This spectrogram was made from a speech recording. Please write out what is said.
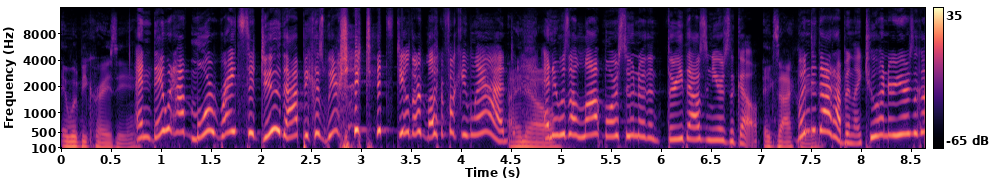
It would be crazy. And they would have more rights to do that because we actually did steal their motherfucking land. I know. And it was a lot more sooner than 3,000 years ago. exactly. When did that happen? Like 200 years ago?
